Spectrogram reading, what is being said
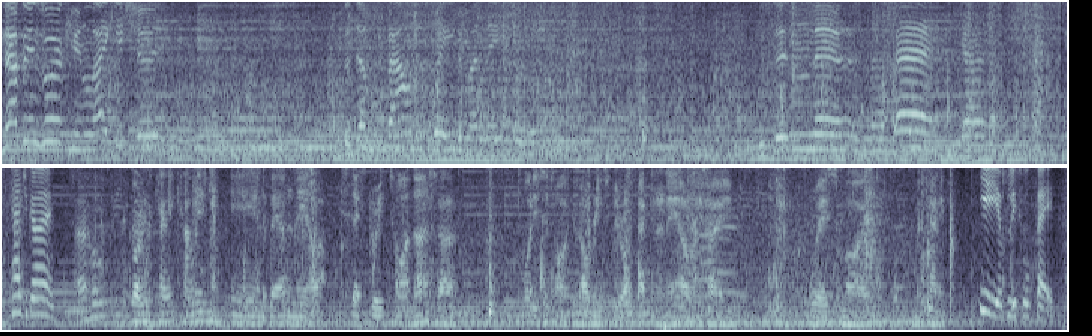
Nothing's working like it should. The devil found his way to my neighborhood. He's sitting there my backyard. How'd you go? I hope you Got a mechanic coming in about an hour. It's that's Greek time though, so what is the time? Because I'll ring Spiros back in an hour and say, where's my mechanic? Ye of little faith.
